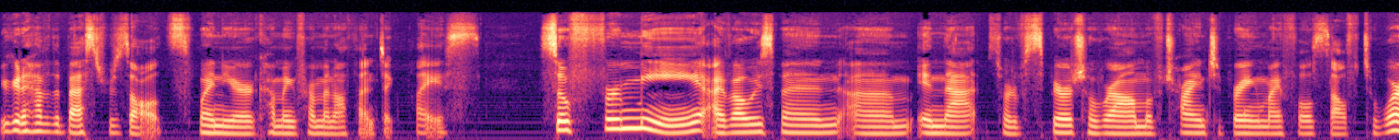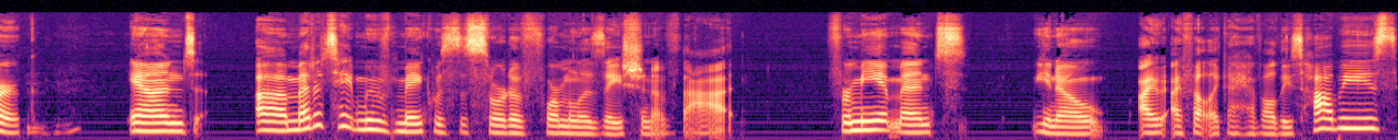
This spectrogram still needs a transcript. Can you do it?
you're going to have the best results when you're coming from an authentic place. So for me, I've always been um, in that sort of spiritual realm of trying to bring my full self to work. Mm-hmm. And uh, meditate, move, make was the sort of formalization of that. For me, it meant, you know, I, I felt like I have all these hobbies.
